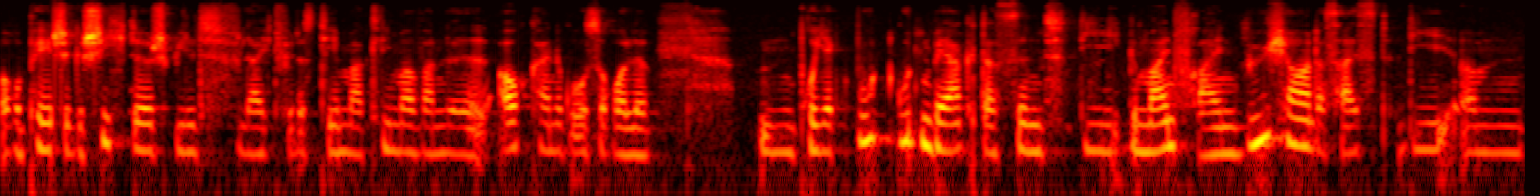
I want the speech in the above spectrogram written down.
Europäische Geschichte spielt vielleicht für das Thema Klimawandel auch keine große Rolle. Hm, Projekt Gutenberg, das sind die gemeinfreien Bücher, das heißt die ähm,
